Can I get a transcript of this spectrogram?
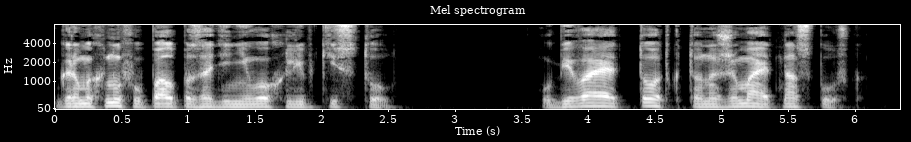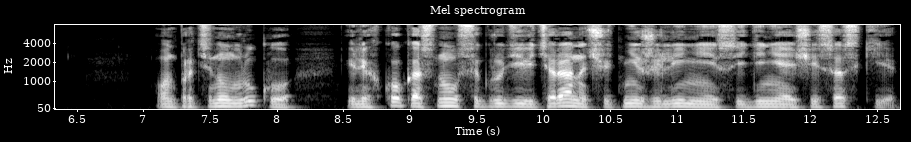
громыхнув, упал позади него хлипкий стул. «Убивает тот, кто нажимает на спуск. Он протянул руку и легко коснулся груди ветерана чуть ниже линии, соединяющей соски.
